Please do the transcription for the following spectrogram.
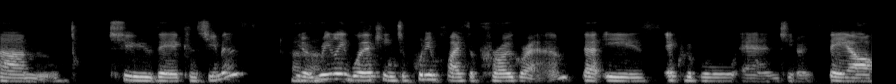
um, to their consumers, uh-huh. you know, uh-huh. really working to put in place a program that is equitable and, you know, fair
